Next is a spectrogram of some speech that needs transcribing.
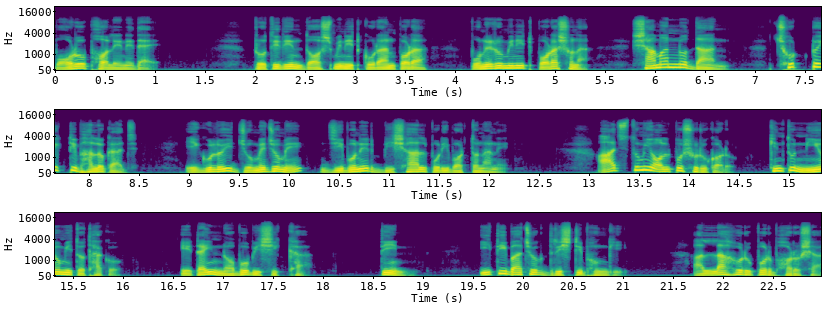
বড় ফল এনে দেয়। প্রতিদিন দশ মিনিট কোরআন পড়া, পনেরো মিনিট পড়াশোনা, সামান্য দান, ছোট্ট একটি ভালো কাজ এগুলোই জমে জমে জীবনের বিশাল পরিবর্তন আনে। আজ তুমি অল্প শুরু করো, কিন্তু নিয়মিত থাকো। এটাই নববী শিক্ষা। তিন, ইতিবাচক দৃষ্টিভঙ্গি। আল্লাহর উপর ভরসা।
